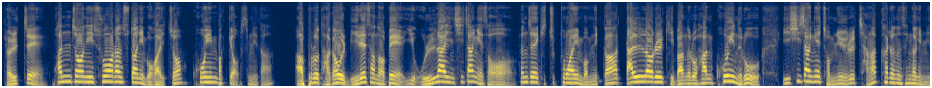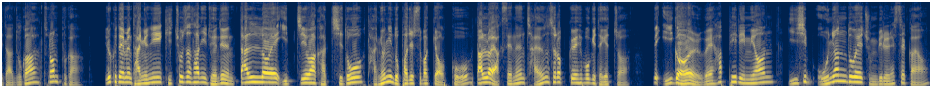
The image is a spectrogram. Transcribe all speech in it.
결제, 환전이 수월한 수단이 뭐가 있죠? 코인밖에 없습니다. 앞으로 다가올 미래 산업의 이 온라인 시장에서 현재의 기축통화인 뭡니까? 달러를 기반으로 한 코인으로 이 시장의 점유율을 장악하려는 생각입니다. 누가? 트럼프가. 이렇게 되면 당연히 기초자산이 되는 달러의 입지와 가치도 당연히 높아질 수밖에 없고 달러 약세는 자연스럽게 회복이 되겠죠. 근데 이걸 왜 하필이면 25년도에 준비를 했을까요?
